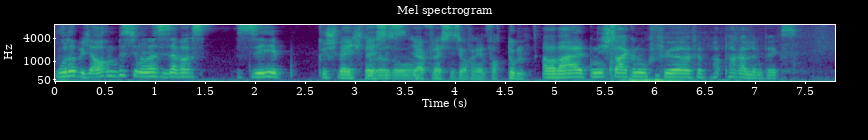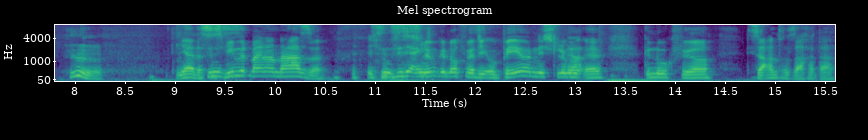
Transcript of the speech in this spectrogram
Urlaub ich auch ein bisschen, oder sie ist einfach sehgeschwächt Vielleicht oder ist, so. ja, vielleicht ist sie auch einfach dumm. Aber war halt nicht stark genug für, für Pa- Paralympics. Ja, das ist Sind- wie mit meiner Nase. Ich Sind sie es schlimm genug für die OP und nicht schlimm Ja. äh, genug für diese andere Sache da.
